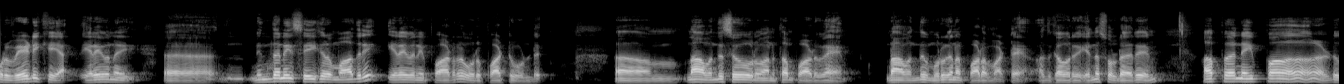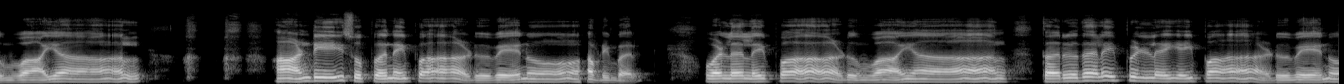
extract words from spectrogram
ஒரு வேடிக்கையாக இறைவனை நிந்தனை செய்கிற மாதிரி இறைவனை பாடுற ஒரு பாட்டு உண்டு. நான் வந்து சிவபெருமானை தான் பாடுவேன். நான் வந்து முருகனை பாட மாட்டேன். அதுக்கு அவர் என்ன சொல்கிறாரு அப்பனை பாடும் வாயால் ஆண்டி சுப்பனை பாடுவேனோ அப்படிம்பாரு. வள்ளலை பாடும் வாயால் தருதலை பிள்ளையை பாடுவேனோ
